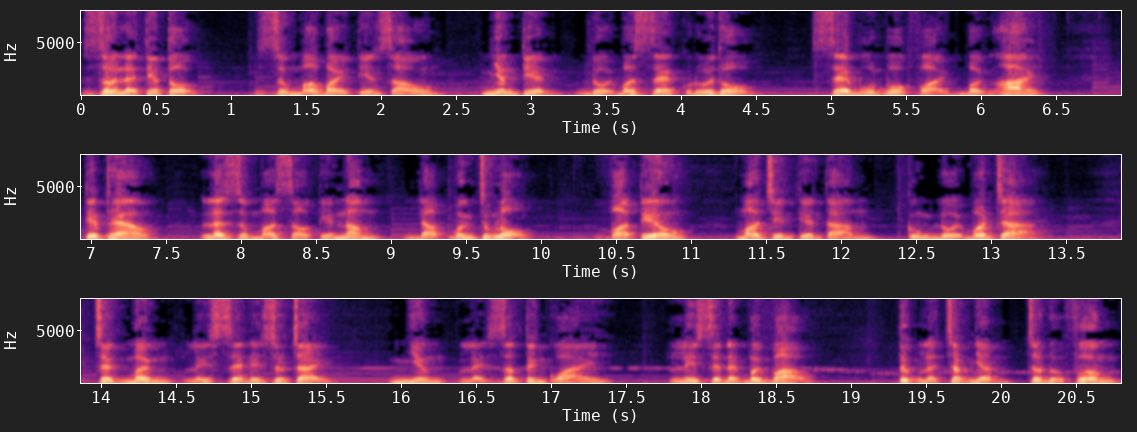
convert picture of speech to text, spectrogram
rồi lại tiếp tục dùng mã bảy tiến sáu nhân tiền đổi bắt xe của đối thủ. Xe bốn buộc phải bằng hai. Tiếp theo là dùng mã sáu tiến năm đạp bưng trúc lộ. Và tiêu, mã chín tiến tám cũng đổi bắt trả Trần Minh lấy xe để rút chạy, nhưng lại rất tinh quái, lấy xe này bơi vào, tức là chấp nhận cho đối phương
